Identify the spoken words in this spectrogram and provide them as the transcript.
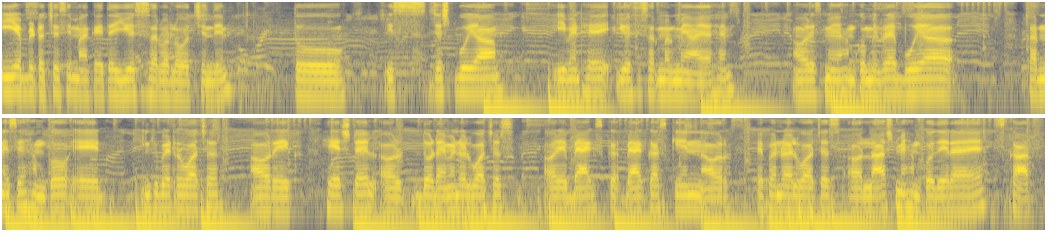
ఈ అప్డేట్ వచ్చేసి మనకైతే యూఎస్ఏ సర్వర్లో వచ్చింది तो इस जस्ट बोया इवेंट है यूएसए सर्वर में आया है और इसमें हमको मिल रहा है बोया करने से हमको एक इंक्यूबेटर वॉचर और एक हेयर स्टाइल और दो डायमंड रॉयल वॉचर्स और ये बैग्स का बैग का स्किन और वेपन रॉयल वॉचर्स और लास्ट में हमको दे रहा है स्कार्फ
